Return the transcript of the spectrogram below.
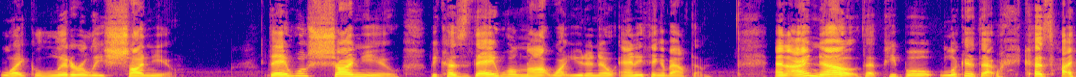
like literally shun you. They will shun you because they will not want you to know anything about them. And I know that people look at it that way because I,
